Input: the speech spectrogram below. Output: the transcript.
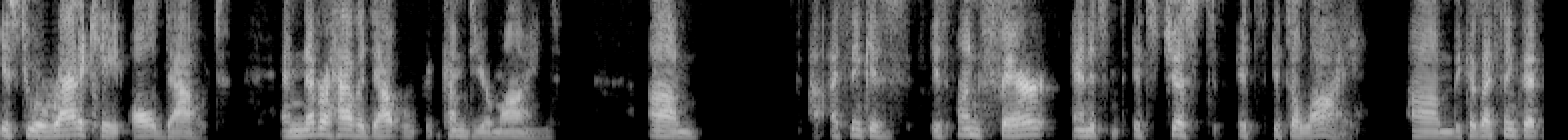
is to eradicate all doubt and never have a doubt come to your mind. Um, I think is is unfair, and it's it's just it's it's a lie um, because I think that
